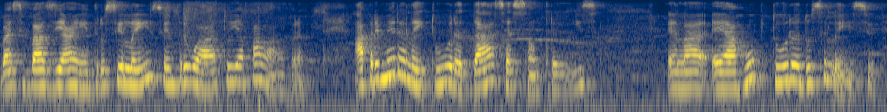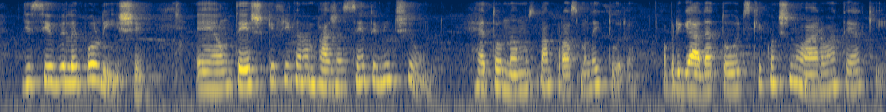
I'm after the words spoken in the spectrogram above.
Vai se basear entre o silêncio, entre o ato e a palavra. A primeira leitura da seção 3 ela é a ruptura do silêncio, de Silvio Lepoliche. É um texto que fica na página 121. Retornamos na próxima leitura. Obrigada a todos que continuaram até aqui.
